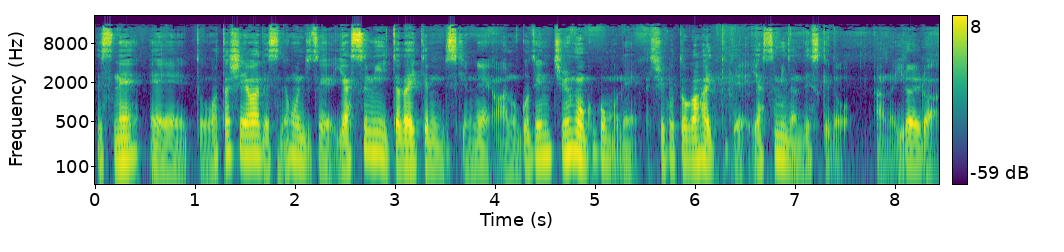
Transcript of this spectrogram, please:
ですね。えっ、ー、と、私はですね、本日休みいただいてるんですけどね、あの、午前中も午後もね、仕事が入ってて休みなんですけど、あの、いろいろ、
